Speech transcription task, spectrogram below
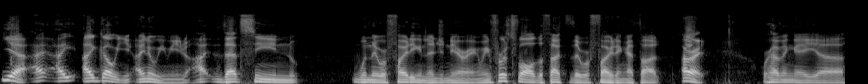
Yeah, I, I, I go. I know what you mean. I, that scene when they were fighting in engineering. I mean, first of all, the fact that they were fighting, I thought, all right, we're having a uh,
